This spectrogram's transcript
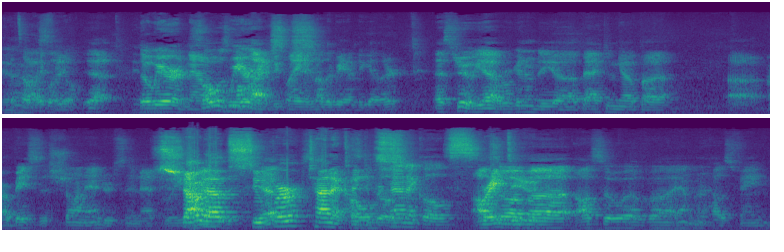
yeah. That's how I feel. yeah, Though we are now, So we are going to be playing another band together. that's true. Yeah, we're gonna be uh, backing up uh, uh, our bassist Sean Anderson. Actually, Shout out Super Tentacles. Tentacles. Also Great of, uh, also of uh, Antler House fame.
